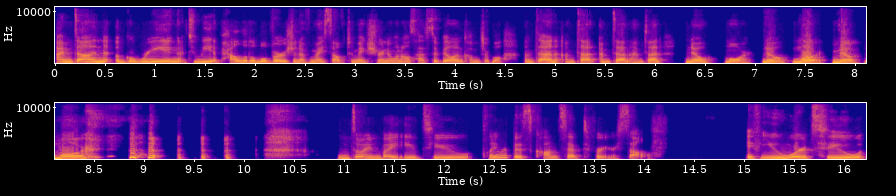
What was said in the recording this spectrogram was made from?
I'm done agreeing to be a palatable version of myself to make sure no one else has to feel uncomfortable. I'm done. I'm done. I'm done. I'm done. No more. No more. No more. And so I invite you to play with this concept for yourself. If you were to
